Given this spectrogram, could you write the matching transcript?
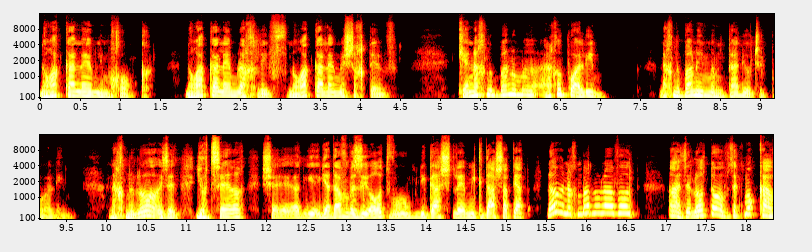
נורא קל להם למחוק, נורא קל להם להחליף, נורא קל להם לשכתב. כי אנחנו באנו, אנחנו פועלים. אנחנו באנו עם מנטליות של פועלים. אנחנו לא איזה יוצר שידיו מזיעות והוא ניגש למקדש התיאטר, לא, אנחנו באנו לעבוד. אה, זה לא טוב, זה כמו קו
